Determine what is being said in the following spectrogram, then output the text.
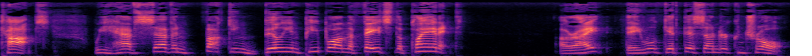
Tops. We have 7 fucking billion people on the face of the planet. All right? They will get this under control.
